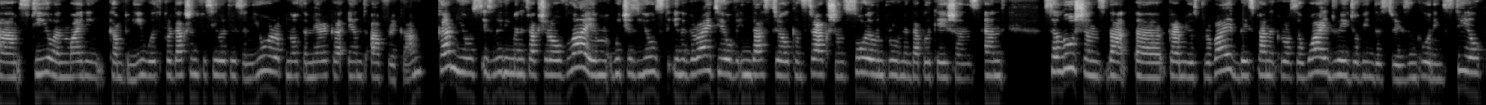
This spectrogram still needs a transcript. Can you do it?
um, steel and mining company with production facilities in Europe, North America, and Africa. Carmeuse is leading manufacturer of lime, which is used in a variety of industrial construction, soil improvement applications, and Solutions that uh, provide, they span across a wide range of industries, including steel,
